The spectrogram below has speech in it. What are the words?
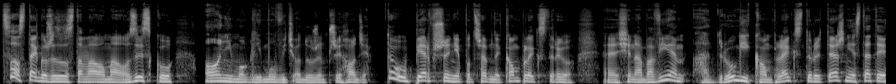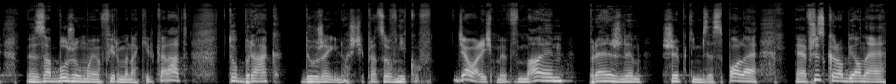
Co z tego, że zostawało mało zysku, oni mogli mówić o dużym przychodzie. To był pierwszy niepotrzebny kompleks, którego e, się nabawiłem, a drugi kompleks, który też niestety zaburzył moją firmę na kilka lat, to brak dużej ilości pracowników. Działaliśmy w małym, prężnym, szybkim zespole. E, wszystko robione,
